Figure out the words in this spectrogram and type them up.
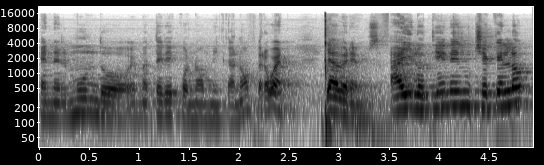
en, el mundo en materia económica, ¿no? Pero bueno, ya veremos. Ahí lo tienen, chéquenlo.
